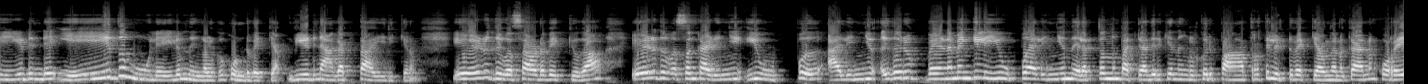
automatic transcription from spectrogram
വീടിന്റെ ഏത് മൂലയിലും നിങ്ങൾക്ക് കൊണ്ടുവയ്ക്കാം. വീടിനകത്തായിരിക്കണം. ഏഴ് ദിവസം അവിടെ വെക്കുക. ഏഴ് ദിവസം കഴിഞ്ഞ് ഈ ഉപ്പ് അലിഞ്ഞ് ഇതൊരു വേണമെങ്കിൽ ഈ ഉപ്പ് അലിഞ്ഞ് നിലത്തൊന്നും പറ്റാതിരിക്കാൻ നിങ്ങൾക്കൊരു പാത്രത്തിൽ ഇട്ട് വെക്കാവുന്നതാണ്. കാരണം കുറേ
